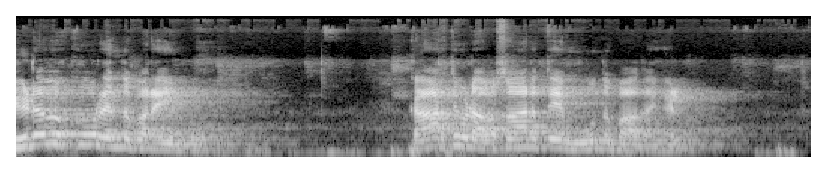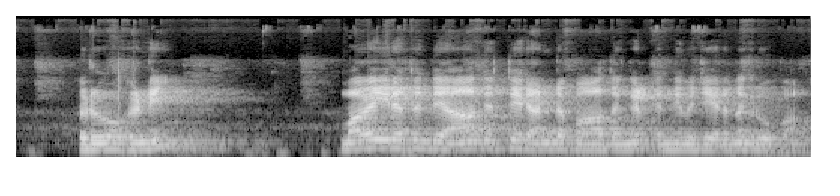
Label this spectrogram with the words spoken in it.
ഇടവക്കൂർ എന്ന് പറയുമ്പോൾ കാർത്തിയുടെ അവസാനത്തെ മൂന്ന് പാദങ്ങൾ രോഹിണി മകയിരത്തിന്റെ ആദ്യത്തെ രണ്ട് പാദങ്ങൾ എന്നിവ ചേരുന്ന ഗ്രൂപ്പാണ്.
